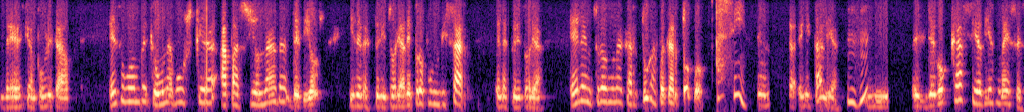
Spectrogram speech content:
de él que han publicado. Es un hombre con una búsqueda apasionada de Dios y de la espiritualidad, de profundizar en la espiritualidad. Él entró en una cartuja, fue cartujo. Ah, sí. En, Italia. y, eh, llegó casi a 10 meses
